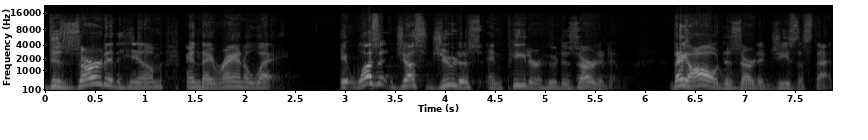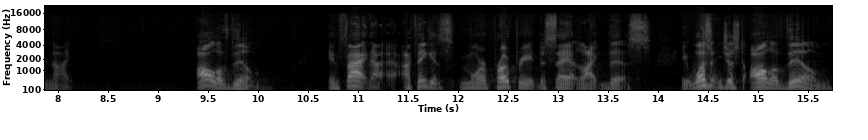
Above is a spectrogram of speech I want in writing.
deserted him and they ran away. It wasn't just Judas and Peter who deserted him, they all deserted Jesus that night all of them. In fact, I, I think it's more appropriate to say it like this it wasn't just all of them,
